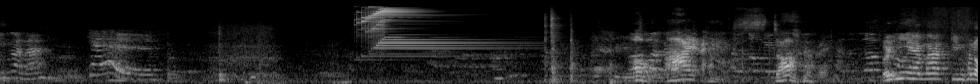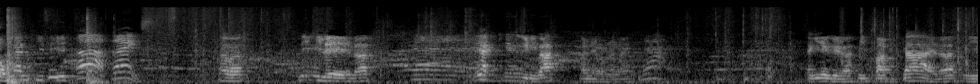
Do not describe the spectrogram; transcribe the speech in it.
ทิ้งก่อนนะ แค่ Oh, I am starving. เฮ้ยนี่ไงมากินขนมกันทีที Ah, thanks. ใช่ไหมนี่มีเลนะ Yeah. อยากกินอย่างอื่นดีป่ะมันยังไงอยากกินอย่างอื่นป่ะมีปาปริก้าแล้วมี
